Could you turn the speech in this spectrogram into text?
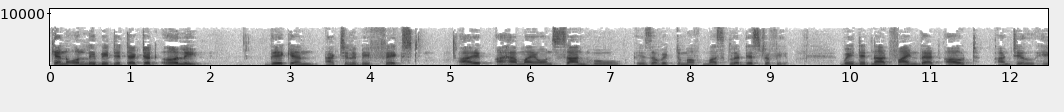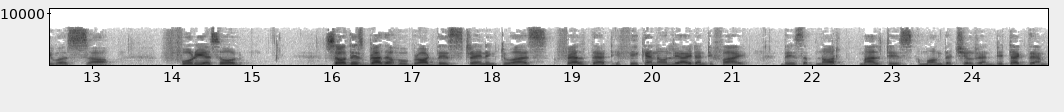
can only be detected early, they can actually be fixed. I, I have my own son who is a victim of muscular dystrophy. We did not find that out until he was uh, four years old. So this brother who brought this training to us felt that if we can only identify these abnormalities among the children, detect them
